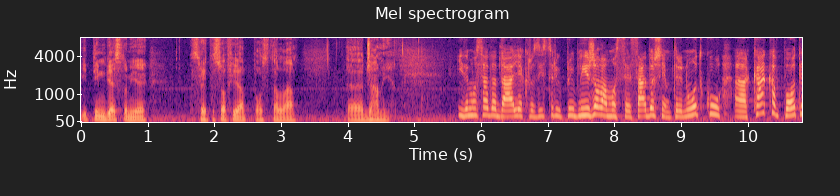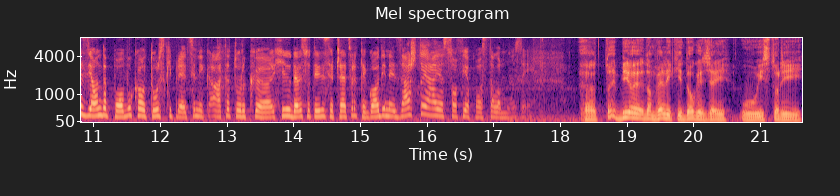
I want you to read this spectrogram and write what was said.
I tim gestom je Sveta Sofija postala e, džamija. Idemo sada dalje kroz istoriju. Približavamo se sadašnjem trenutku. Kakav potez je onda povukao turski predsjednik Ataturk 1934. E, godine? Zašto je Aja Sofija postala muzej? E, to je bio jedan veliki događaj u istoriji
